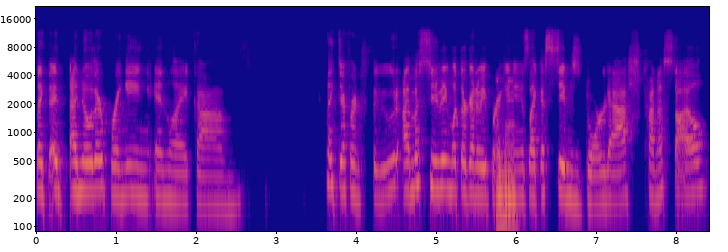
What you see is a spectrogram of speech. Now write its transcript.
like I, I know they're bringing in like um like different food. I'm assuming what they're going to be bringing is like a Sims DoorDash kind of style.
